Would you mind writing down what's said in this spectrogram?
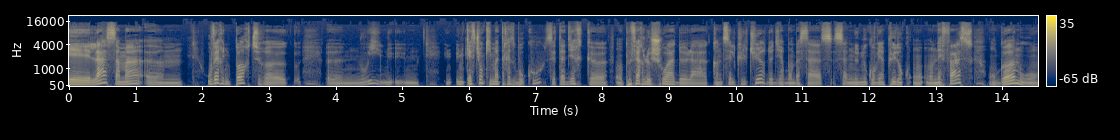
Et là, ça m'a euh, ouvert une porte sur, euh, euh, oui, une, question qui m'intéresse beaucoup, c'est-à-dire que on peut faire le choix de la cancel culture, de dire bon bah ça, ça ne nous convient plus, donc on, efface, on gomme ou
